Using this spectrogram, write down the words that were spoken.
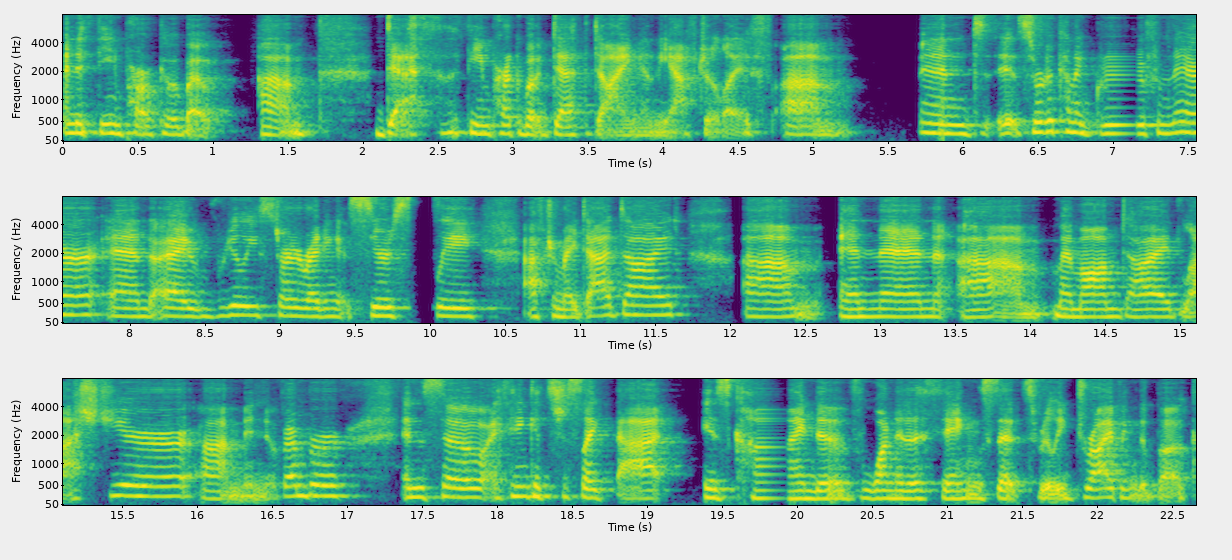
and a theme park about um, death, a theme park about death, dying, and the afterlife. Um, and it sort of kind of grew from there. And I really started writing it seriously after my dad died. Um, and then um, my mom died last year um, in November. And so I think it's just like that is kind of one of the things that's really driving the book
